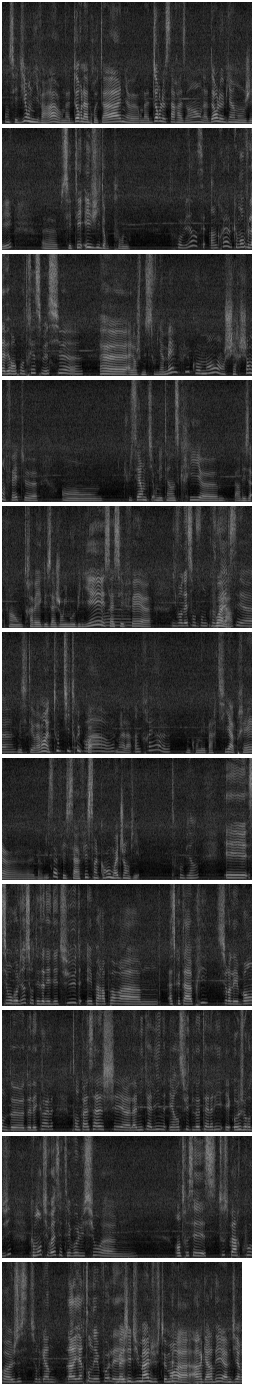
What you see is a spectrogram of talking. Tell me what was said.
on s'est dit on y va, on adore la Bretagne, euh, on adore le sarrasin, on adore le bien manger. Euh, c'était évident pour nous. Trop bien, c'est incroyable. Comment vous l'avez rencontré ce monsieur euh? Alors je me souviens même plus comment, en cherchant en fait, en tu sais, on était inscrit par des, enfin, on travaillait avec des agents immobiliers et ça s'est fait. Ils vendaient son fonds de commerce. Voilà. Mais c'était vraiment un tout petit truc, quoi. Voilà. Incroyable. Donc on est parti après, euh, bah oui, ça, fait, ça a fait 5 ans au mois de janvier. Trop bien. Et si on revient sur tes années d'études et par rapport à, à ce que tu as appris sur les bancs de, de l'école, ton passage chez euh, la Micaline et ensuite l'hôtellerie et aujourd'hui, comment tu vois cette évolution euh, entre ces, tout ce parcours Juste si tu regardes derrière ton épaule. Et... Bah, j'ai du mal justement à, à, regarder, à me dire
